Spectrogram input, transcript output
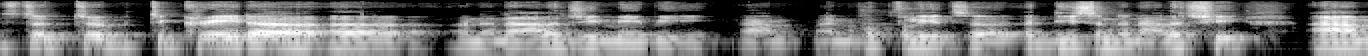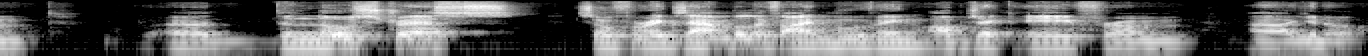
so to, to create a, a an analogy, maybe, um, and hopefully it's a, a decent analogy, um, uh, the low stress. So, for example, if I'm moving object A from, uh, you know,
